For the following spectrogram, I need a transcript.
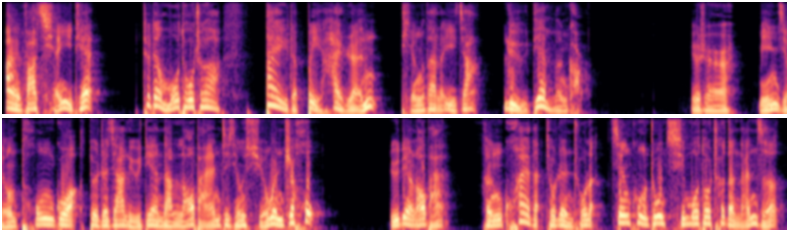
案发前一天，这辆摩托车啊，带着被害人停在了一家旅店门口。于是，民警通过对这家旅店的老板进行询问之后，旅店老板很快的就认出了监控中骑摩托车的男子。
